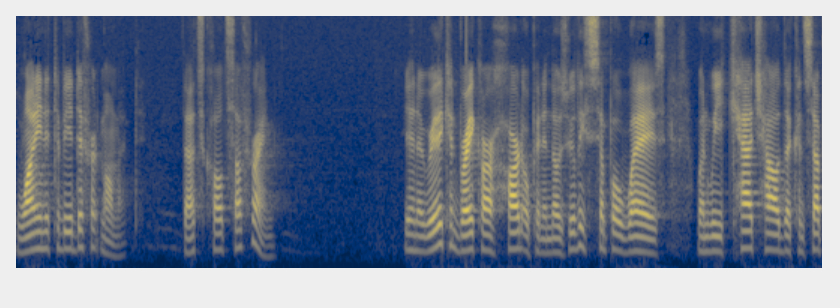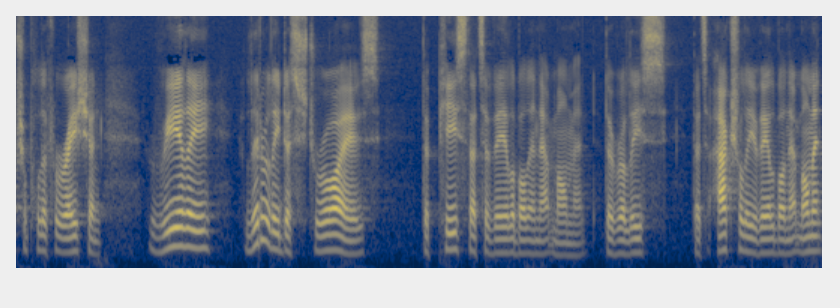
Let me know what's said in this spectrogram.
Wanting it to be a different moment. That's called suffering. You know, really can break our heart open in those really simple ways when we catch how the conceptual proliferation really, literally destroys the peace that's available in that moment, the release that's actually available in that moment,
